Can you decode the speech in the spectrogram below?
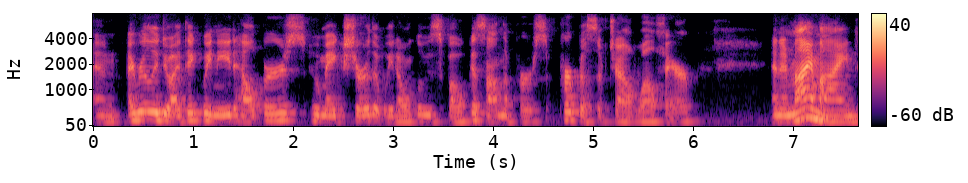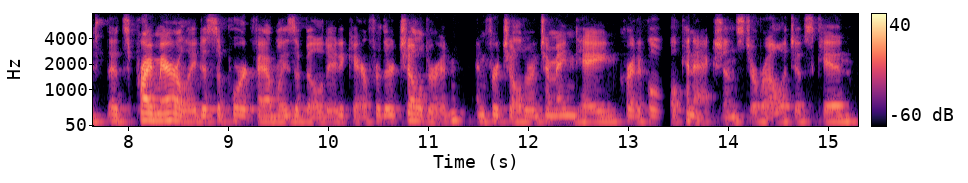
And I really do. I think we need helpers who make sure that we don't lose focus on the pers- purpose of child welfare and in my mind, that's primarily to support families' ability to care for their children and for children to maintain critical connections to relatives, kin,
